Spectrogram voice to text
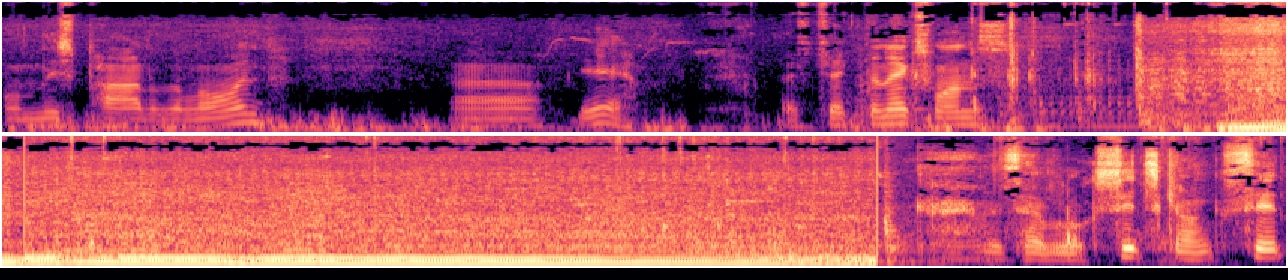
on this part of the line. Uh, yeah, let's check the next ones. Let's have a look. Sit, skunk, sit.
